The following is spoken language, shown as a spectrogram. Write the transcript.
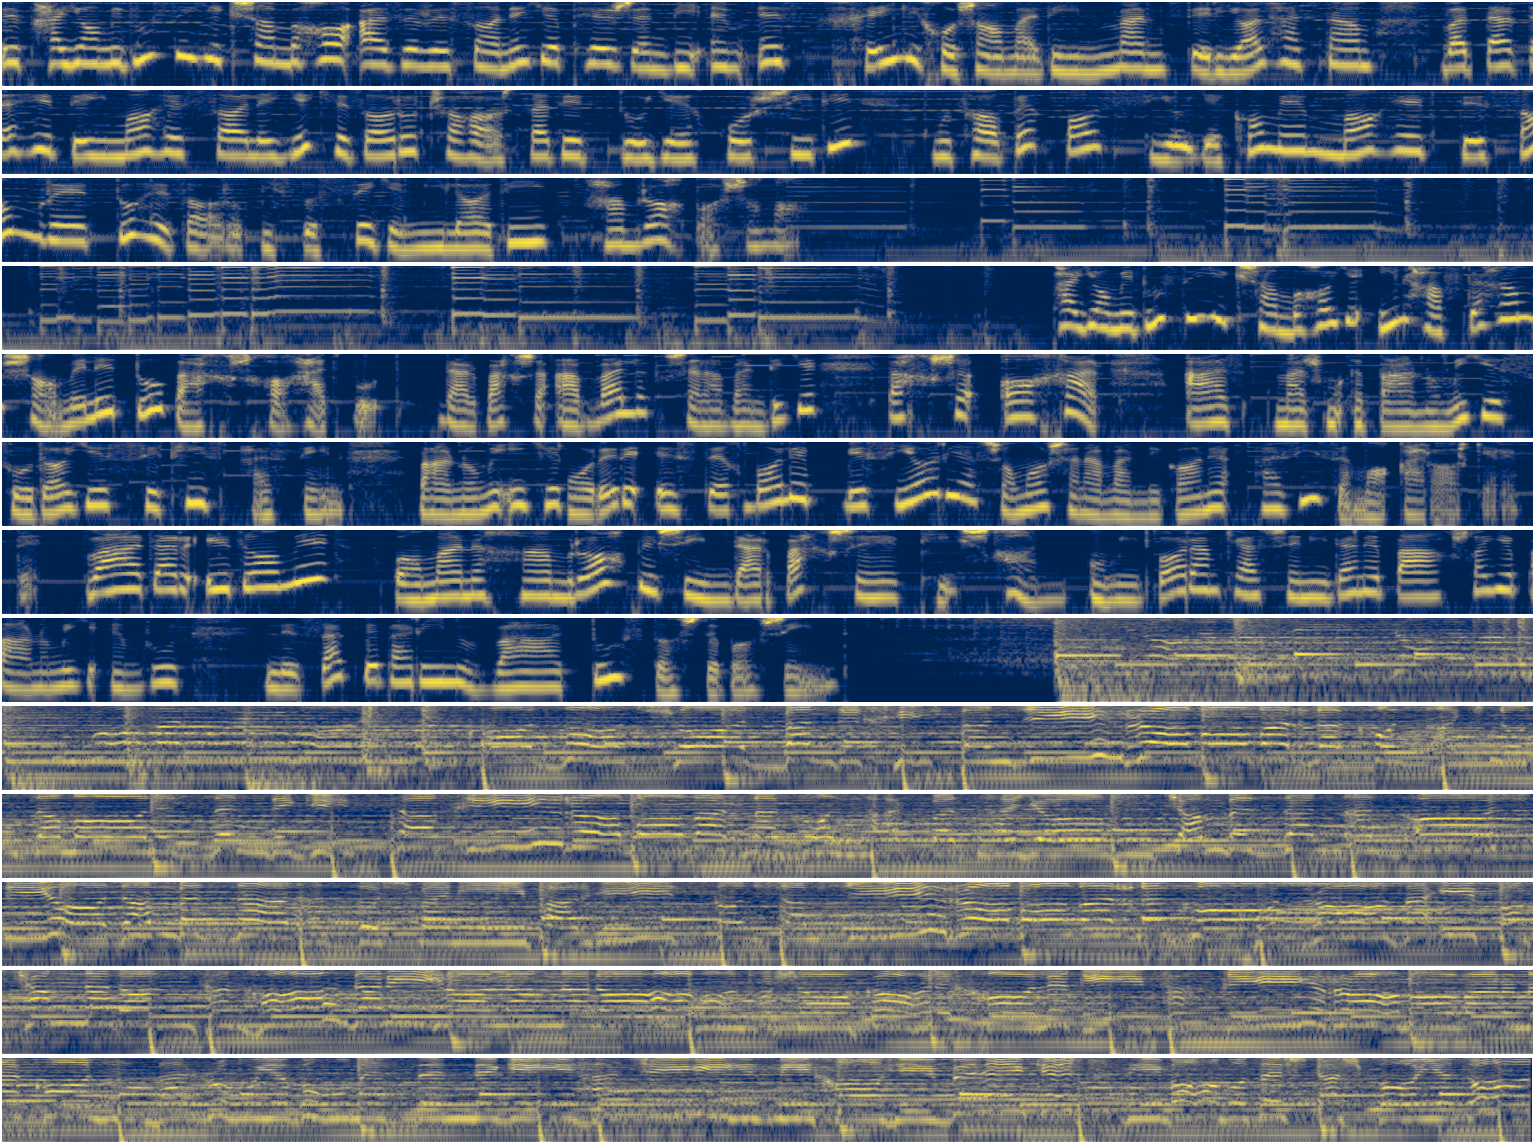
به پیام دوست یک شنبه ها از رسانه Persian BMS خیلی خوش آمدین. من فریال هستم و در ده دی ماه سال 1402 خورشیدی مطابق با سی و یکم ماه دسامبر 2023 میلادی همراه با شما. پیام دوست یک شنبه های این هفته هم شامل دو بخش خواهد بود. در بخش اول شنونده بخش آخر از مجموعه برنامه صدای ستیز هستین. برنامه ای که مورد استقبال بسیاری از شما شنوندگان عزیز ما قرار گرفته. و در ادامه با من همراه بشین در بخش پیشخان. امیدوارم که از شنیدن بخش های برنامه امروز لذت ببرین و دوست داشته باشین. gonna move. پای تو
